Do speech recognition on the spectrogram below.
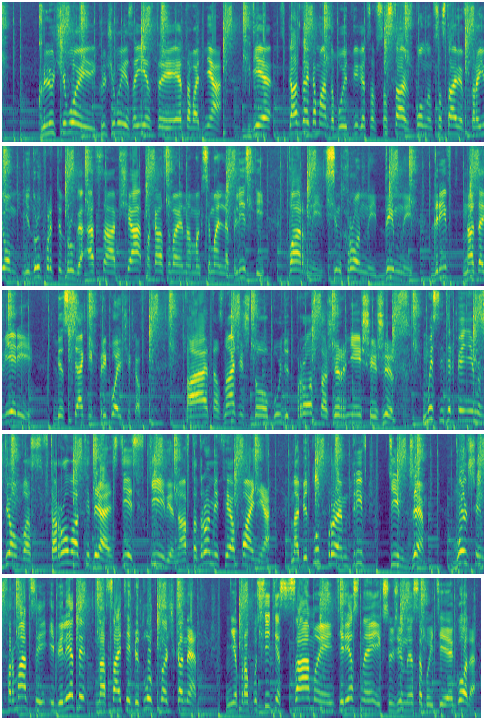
ключевой, ключевые заезды этого дня, где каждая команда будет двигаться в составе, в полном составе втроем, не друг против друга, а сообща, показывая нам максимально близкий, парный, синхронный, дымный дрифт на доверии, без всяких прикольчиков. А это значит, что будет просто жирнейший жир. Мы с нетерпением ждем вас 2 октября здесь, в Киеве, на автодроме Феофания, на Битлук M Drift Team Jam. Больше информации и билеты на сайте bitlook.net. Не пропустите самые интересные эксклюзивные события года.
